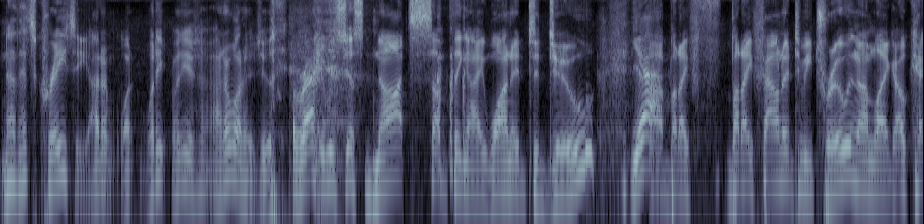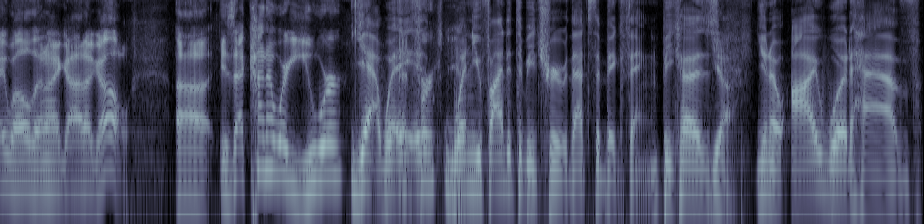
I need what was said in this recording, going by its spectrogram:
no, that's crazy. I don't want. What do you? What do you I don't want to do. that." Right. It was just not something I wanted to do. Yeah. Uh, but I, f- but I found it to be true, and I'm like, okay, well, then I gotta go. Uh, is that kind of where you were? Yeah, when, At it- first? when you find it to be true, that's the big thing. Because, Yeah. you know, I would have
